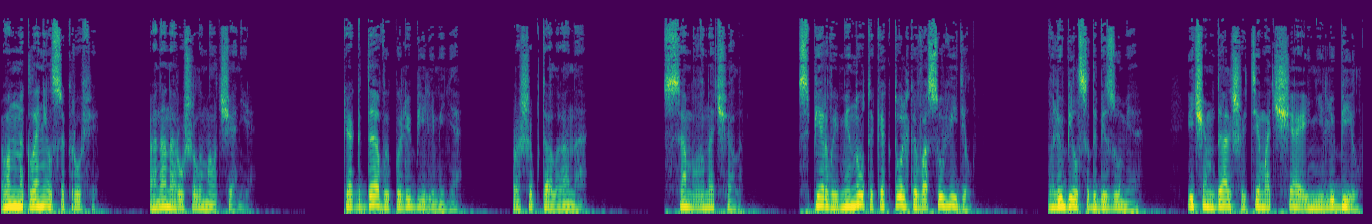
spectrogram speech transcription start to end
Он наклонился к Руфи. Она нарушила молчание. «Когда вы полюбили меня?» — прошептала она. «С самого начала. С первой минуты, как только вас увидел. Влюбился до безумия. И чем дальше, тем отчаяннее любил.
